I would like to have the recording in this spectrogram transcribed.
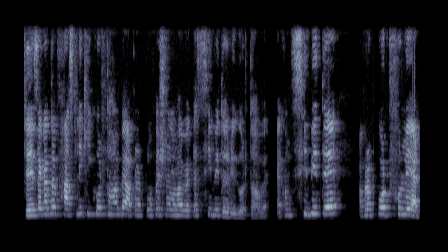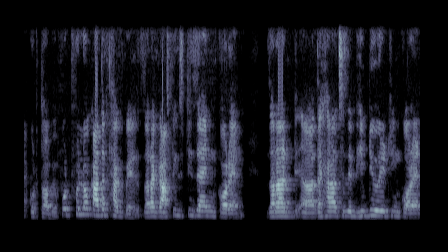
এই জায়গাতে ফার্স্টলি কি করতে হবে? আপনার প্রফেশনাল ভাবে একটা সিবি তৈরি করতে হবে। এখন সিবিতে আপনার পোর্টফোলিও অ্যাড করতে হবে। পোর্টফোলিও কাদের থাকবে? যারা গ্রাফিক্স ডিজাইন করেন, যারা দেখা যাচ্ছে যে ভিডিও এডিটিং করেন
